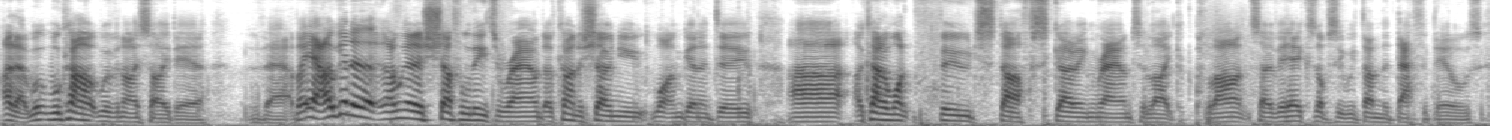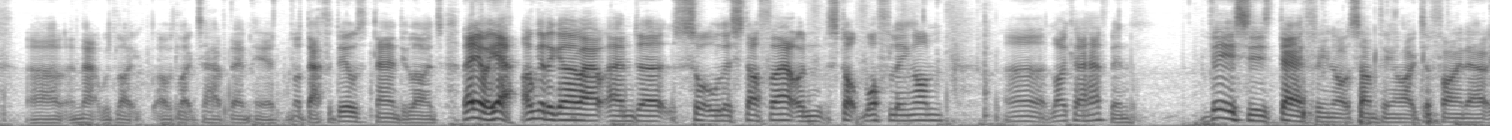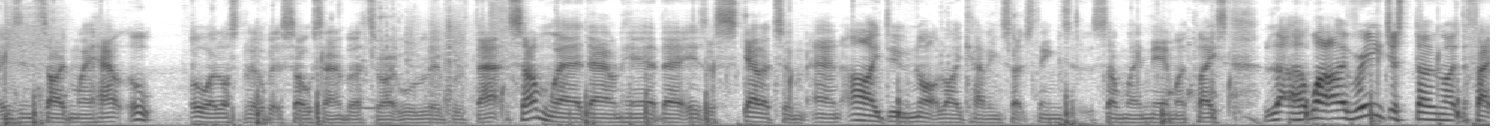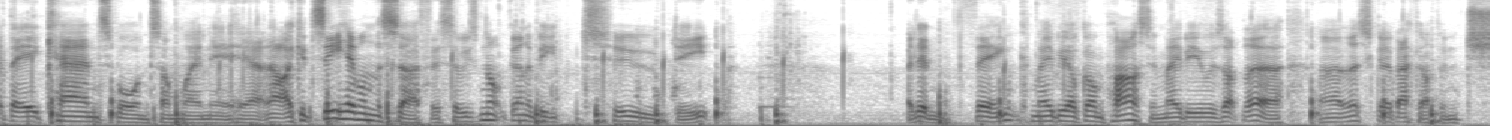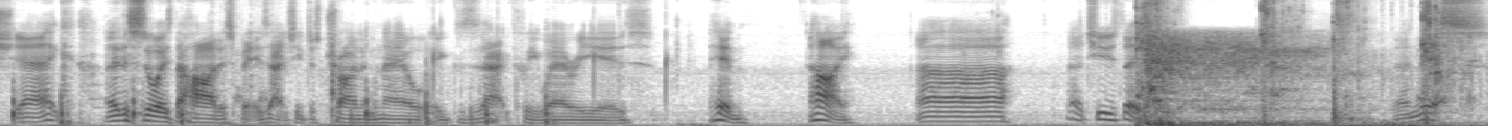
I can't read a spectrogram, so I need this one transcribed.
I don't know, we'll, we'll come up with a nice idea there. But yeah, I'm gonna I'm gonna shuffle these around. I've kind of shown you what I'm gonna do. Uh, I kind of want food stuffs going round to like plants over here because obviously we've done the daffodils, uh, and that would like I would like to have them here. Not daffodils, dandelions. But anyway, yeah, I'm gonna go out and uh, sort all this stuff out and stop waffling on uh, like I have been. This is definitely not something I like to find out is inside my house. Oh. Oh, I lost a little bit of soul sand, but that's alright, we'll live with that. Somewhere down here there is a skeleton, and I do not like having such things somewhere near my place. Uh, well, I really just don't like the fact that it can spawn somewhere near here. Now, I can see him on the surface, so he's not going to be too deep. I didn't think. Maybe I've gone past him. Maybe he was up there. Uh, let's go back up and check. Uh, this is always the hardest bit, is actually just trying to nail exactly where he is. Him. Hi. Uh, choose this. And this.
